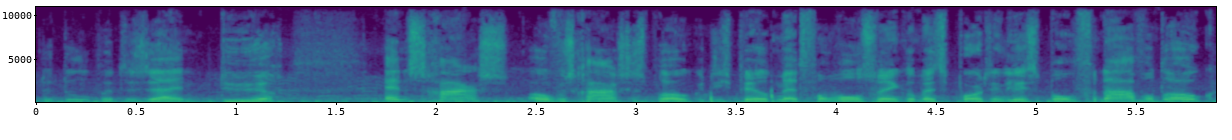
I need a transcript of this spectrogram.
De doelpunten zijn duur en schaars. Over schaars gesproken, die speelt met Van Wolfswinkel met Sporting Lissabon vanavond ook.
